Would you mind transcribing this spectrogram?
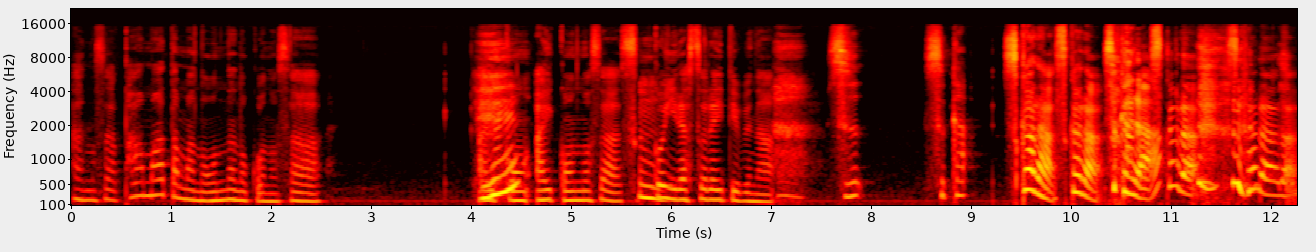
あのさパーマ頭の女の子のさアイコンアイコンのさすっごいイラストレーティブな、すスカスカラスカラ。スカラ？スカラスカラだ。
